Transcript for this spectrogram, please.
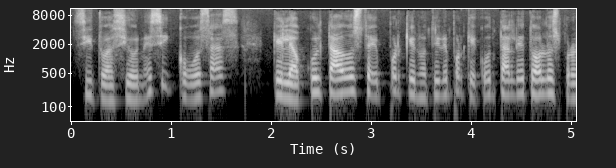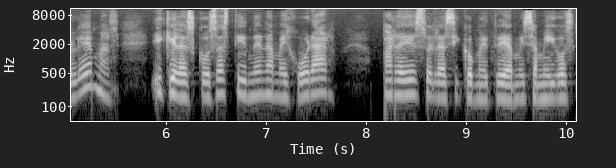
situaciones y cosas que le ha ocultado a usted porque no tiene por qué contarle todos los problemas y que las cosas tienden a mejorar. Para eso la psicometría, mis amigos,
